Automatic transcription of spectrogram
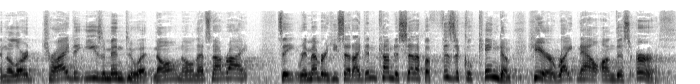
and the Lord tried to ease him into it. No, no, that's not right. See, remember, He said, I didn't come to set up a physical kingdom here, right now, on this earth,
